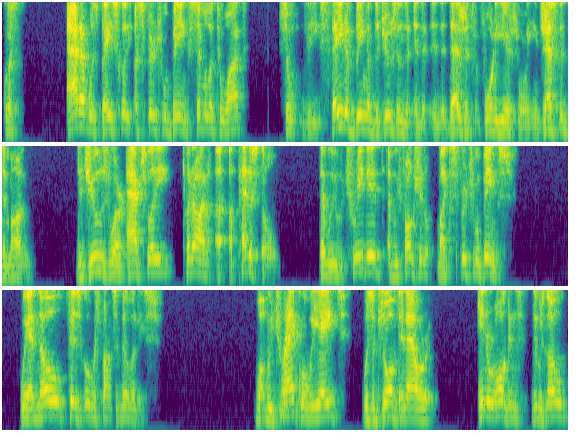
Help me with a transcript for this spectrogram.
Because Adam was basically a spiritual being, similar to what? So the state of being of the Jews in the in the in the desert for 40 years, when we ingested the man, the Jews were actually put on a, a pedestal that we were treated and we functioned like spiritual beings. We had no physical responsibilities. What we drank, what we ate, was absorbed in our inner organs. There was no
